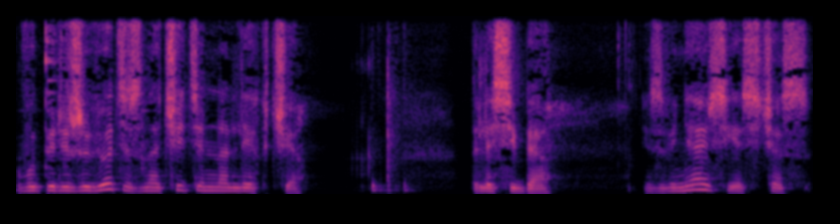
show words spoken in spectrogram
вы переживете значительно легче для себя. Извиняюсь, я сейчас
